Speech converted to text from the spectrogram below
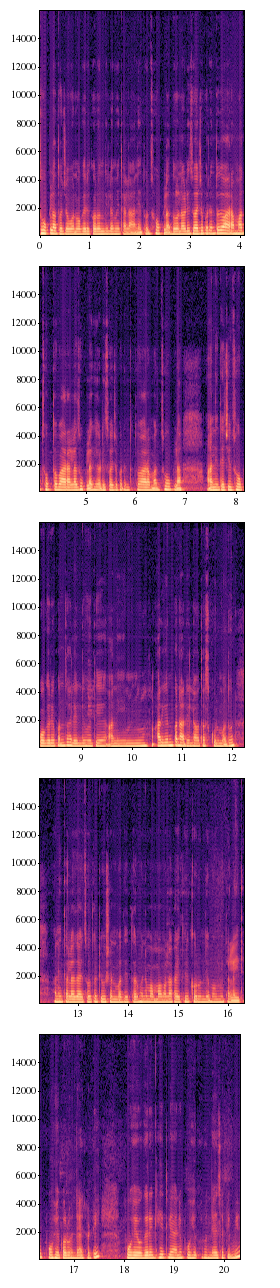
झोपला तो जेवण वगैरे करून दिलं मी त्याला आणि तो झोपला. दोन अडीच वाजेपर्यंत तो आरामात झोपतो. बाराला झोपला की अडीच वाजेपर्यंत तो आरामात झोपला. आणि त्याची झोप वगैरे पण झालेली होती. आणि आर्यन पण आलेला होता स्कूलमधून. आणि त्याला जायचं होतं ट्युशनमध्ये. तर म्हणे मम्मा मला काहीतरी करून दे. मग मी त्याला इथे पोहे करून द्यायसाठी पोहे वगैरे घेतले. आणि पोहे करून द्यायसाठी मी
